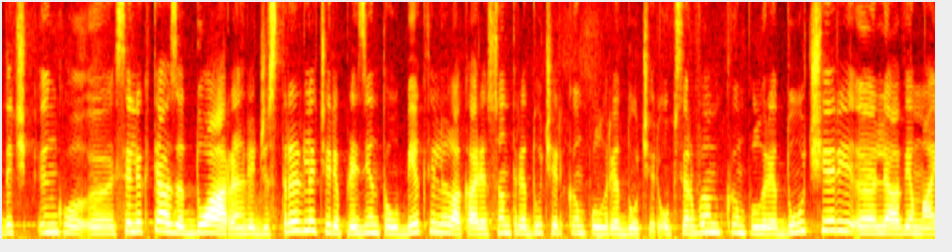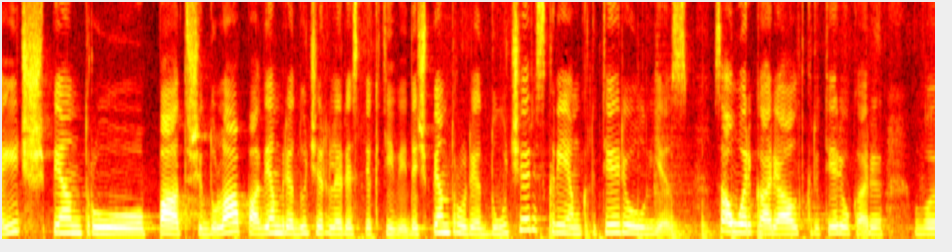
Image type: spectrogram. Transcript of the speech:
deci, încă, ă, selectează doar înregistrările ce reprezintă obiectele la care sunt reduceri câmpul reduceri. Observăm câmpul reduceri, ă, le avem aici și pentru pat și dulap avem reducerile respective. Deci, pentru reduceri scriem criteriul yes sau oricare alt criteriu care vă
